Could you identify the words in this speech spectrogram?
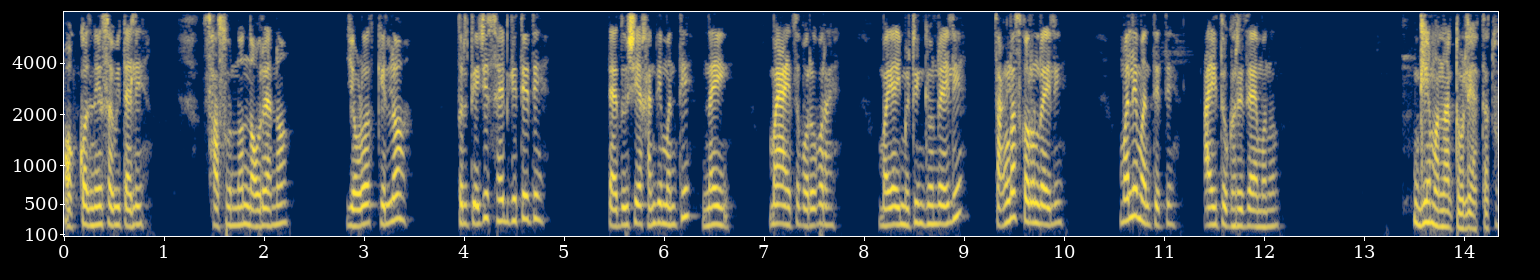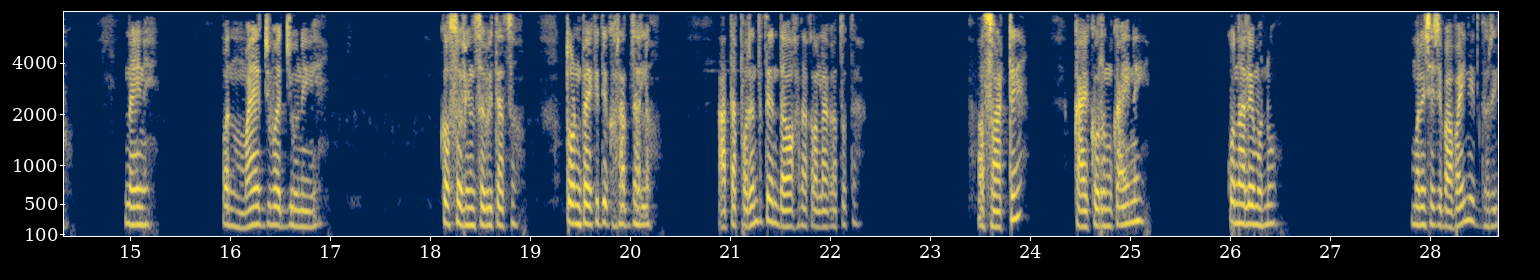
अक्कल नाही सविताले सासूनं नवऱ्यानं एवढं केलं तर त्याची साईड घेते ते. त्या दिवशी एखादी म्हणते नाही माय आईचं बरोबर आहे. माई आई मिटिंग घेऊन राहिली चांगलंच करून राहिली. मला म्हणते ते आई तो घरी जाय म्हणून. घे म्हणा टोले आता तू. नाही नाही पण माया जीवात जीव नाही कसं होईन सविताचं? तोंडपाय किती खराब झालं. आतापर्यंत त्याने दवाखाना करावा लागत होता. असं वाटते काय करून काय नाही. कोणाले म्हणू? मनीषाचे बाबाही नाहीत घरी.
